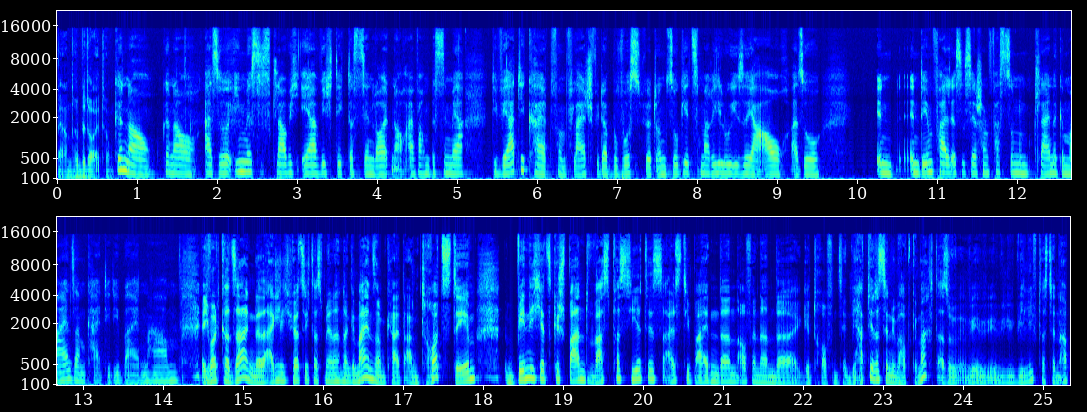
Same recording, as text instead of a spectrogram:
andere Bedeutung. Genau, genau. Also ihm ist es, glaube ich, eher wichtig, dass den Leuten auch einfach ein bisschen mehr die Wertigkeit vom Fleisch wieder bewusst wird. Und so geht's Marie-Louise ja auch. Also in, in dem Fall ist es ja schon fast so eine kleine Gemeinsamkeit, die die beiden haben. Ich wollte gerade sagen, eigentlich hört sich das mehr nach einer Gemeinsamkeit an. Trotzdem bin ich jetzt gespannt, was passiert ist, als die beiden dann aufeinander getroffen sind. Wie habt ihr das denn überhaupt gemacht? Also wie, wie, wie lief das denn ab?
